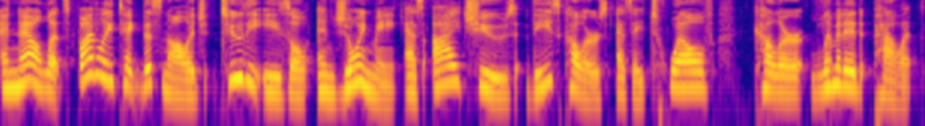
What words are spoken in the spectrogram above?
And now let's finally take this knowledge to the easel and join me as I choose these colors as a 12 color limited palette.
